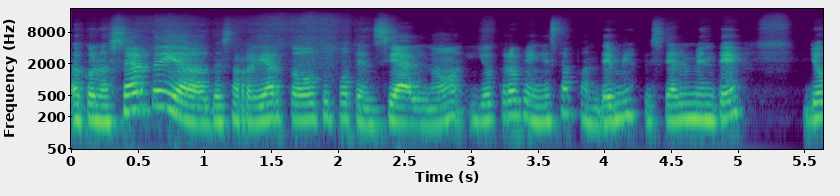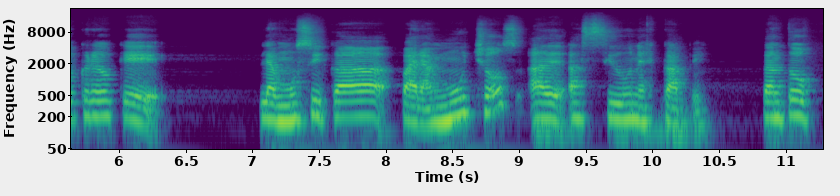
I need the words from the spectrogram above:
a conocerte y a desarrollar todo tu potencial, ¿no? Yo creo que en esta pandemia especialmente, yo creo que la música para muchos ha, ha sido un escape, tanto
